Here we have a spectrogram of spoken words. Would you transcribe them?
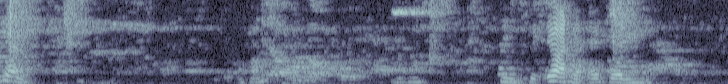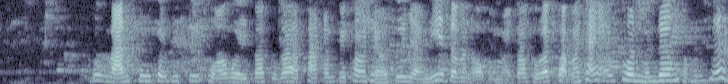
เพื่อนๆนี่สุดยอดเลยไอโฟน ลูกหลานครูเคยไปซื้อหัวเว่ยปรากฏว่าพากันไปเข้าแถวซื้ออย่างนี้แต่มันออกใหม่ๆปรากฏว่ากลับมาใช้ไอโฟนเหมือนเดิมค่ะเพื่อน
